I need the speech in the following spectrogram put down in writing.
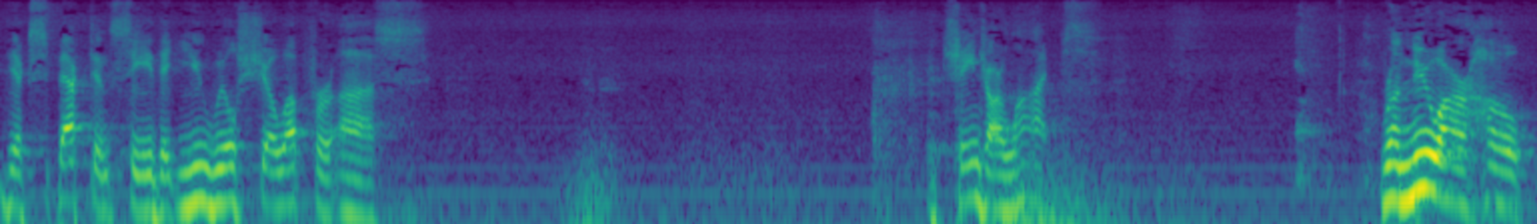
the expectancy that you will show up for us and change our lives, renew our hope,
